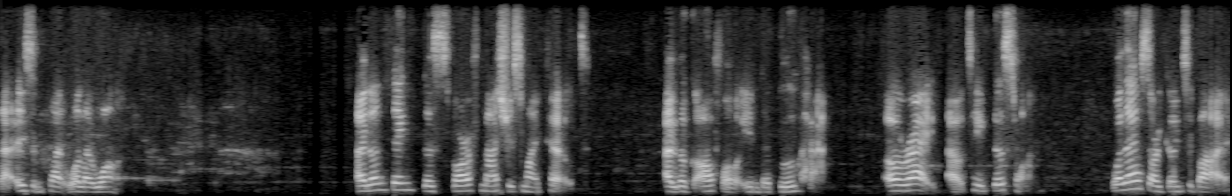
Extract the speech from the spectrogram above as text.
That isn't quite what I want. I don't think the scarf matches my coat. I look awful in the blue hat. All right, I'll take this one. What else are you going to buy?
